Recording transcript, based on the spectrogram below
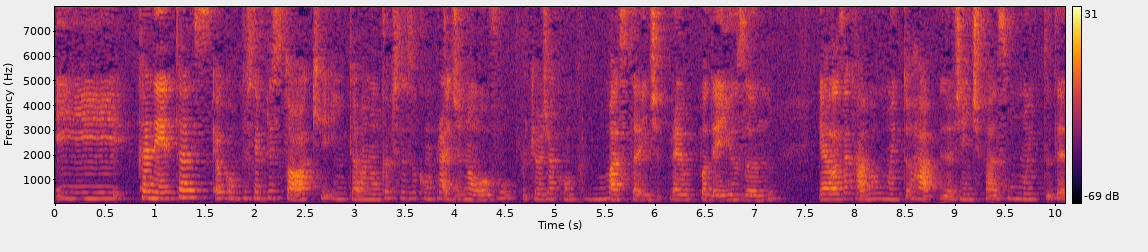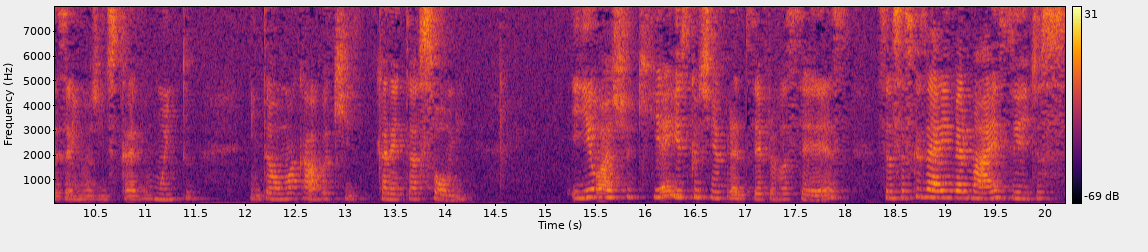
E canetas eu compro sempre estoque, então eu nunca preciso comprar de novo, porque eu já compro bastante pra eu poder ir usando. E elas acabam muito rápido, a gente faz muito desenho, a gente escreve muito, então acaba que caneta some. E eu acho que é isso que eu tinha pra dizer pra vocês. Se vocês quiserem ver mais vídeos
